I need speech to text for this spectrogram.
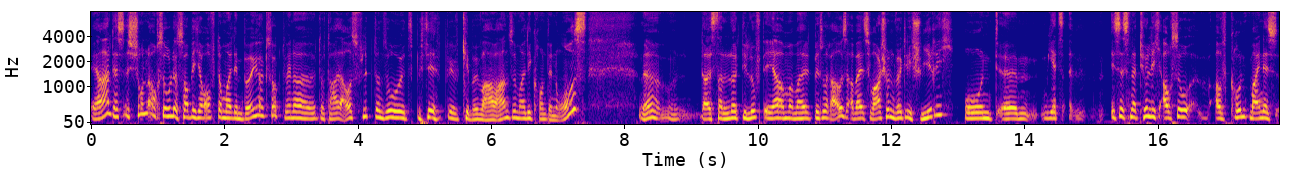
ja, das ist schon auch so, das habe ich ja oft einmal dem Bürger gesagt, wenn er total ausflippt und so, jetzt bitte bewahren Sie mal die Kontenance. Ne? Da ist dann die Luft eher mal ein bisschen raus, aber es war schon wirklich schwierig. Und ähm, jetzt ist es natürlich auch so, aufgrund meines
